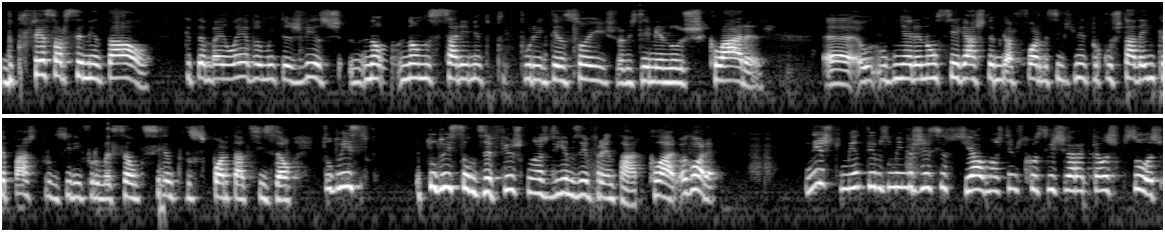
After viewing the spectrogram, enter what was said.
de, processo orçamental que também leva muitas vezes, não, não necessariamente por, por intenções, vamos dizer, menos claras, uh, o, o, dinheiro não se gasta da melhor forma, simplesmente porque o Estado é incapaz de produzir informação decente de suporte à decisão. Tudo isso, tudo isso são desafios que nós devíamos enfrentar, claro. Agora, neste momento temos uma emergência social, nós temos de conseguir chegar àquelas pessoas.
